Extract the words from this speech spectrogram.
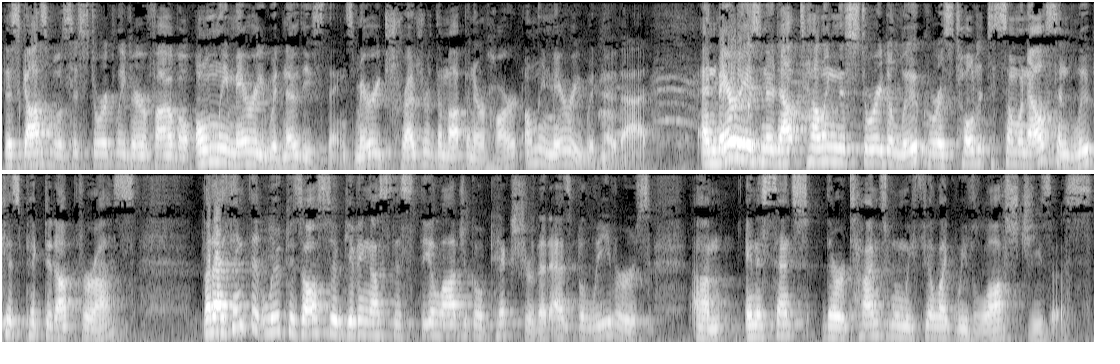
this gospel is historically verifiable? Only Mary would know these things. Mary treasured them up in her heart. Only Mary would know that. And Mary is no doubt telling this story to Luke or has told it to someone else, and Luke has picked it up for us. But I think that Luke is also giving us this theological picture that as believers, um, in a sense, there are times when we feel like we've lost Jesus.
